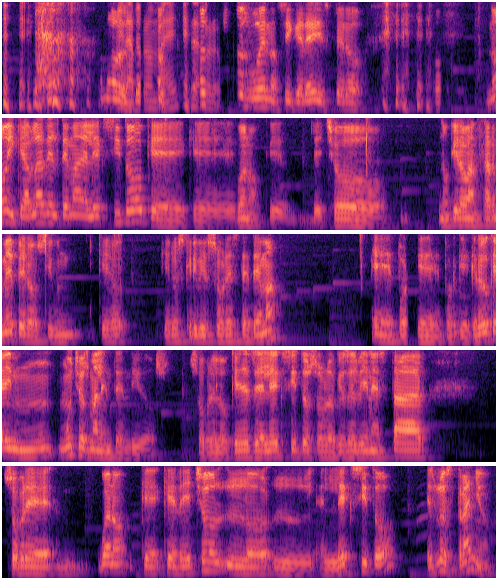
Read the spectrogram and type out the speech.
No, broma, ¿eh? Esto es bueno si queréis, pero... No, y que habla del tema del éxito, que, bueno, que de hecho no quiero avanzarme, pero sí quiero, quiero escribir sobre este tema, eh, porque, porque creo que hay muchos malentendidos sobre lo que es el éxito, sobre lo que es el bienestar, sobre, bueno, que, de hecho el éxito es lo extraño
